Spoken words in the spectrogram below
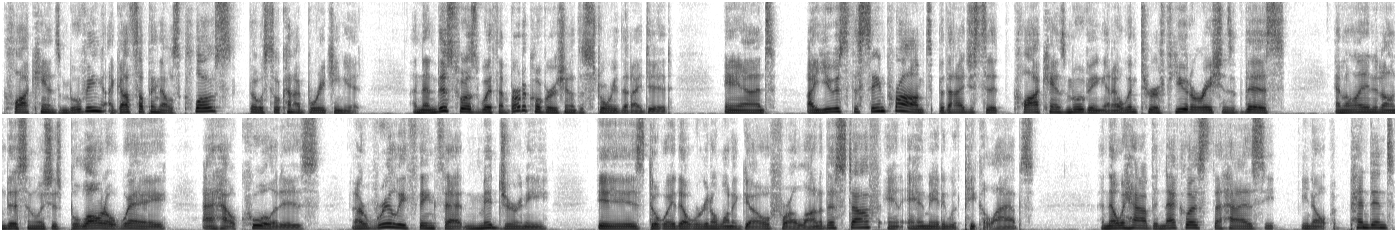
clock hands moving, I got something that was close, but was still kind of breaking it. And then this was with a vertical version of the story that I did. And I used the same prompt, but then I just did clock hands moving and I went through a few iterations of this and I landed on this and was just blown away at how cool it is. And I really think that Midjourney is the way that we're going to want to go for a lot of this stuff and animating with Pika Labs. And then we have the necklace that has, you know, a pendant.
